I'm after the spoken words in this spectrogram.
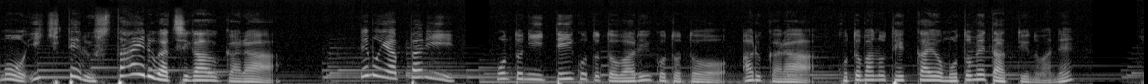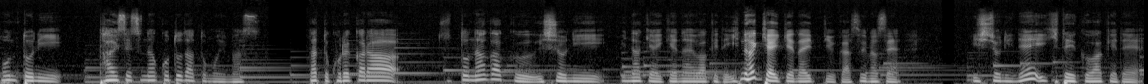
もう生きてるスタイルが違うからでもやっぱり本当に言っていいことと悪いこととあるから言葉の撤回を求めたっていうのはね本当に大切なことだと思います。だってこれからずっと長く一緒にいなきゃいけないわけでいなきゃいけないっていうかすいません。一緒にね生きていくわけで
